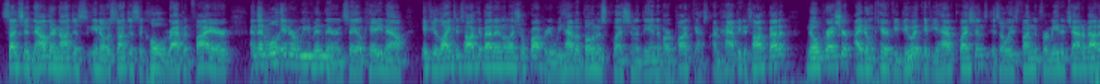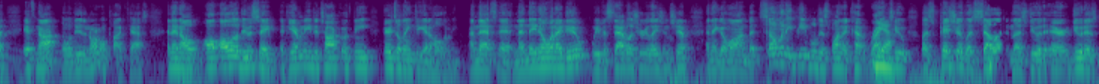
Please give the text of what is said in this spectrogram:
such that now they're not just, you know, it's not just a cold rapid fire. And then we'll interweave in there and say, okay, now, if you'd like to talk about intellectual property, we have a bonus question at the end of our podcast. I'm happy to talk about it. No pressure. I don't care if you do it. If you have questions, it's always fun for me to chat about it. If not, then we'll do the normal podcast. And then I'll, all, all I'll do is say, if you ever need to talk with me, here's a link to get a hold of me. And that's it. And then they know what I do. We've established a relationship and they go on. But so many people just want to cut right yeah. to let's pitch it, let's sell it, and let's do it or do it as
